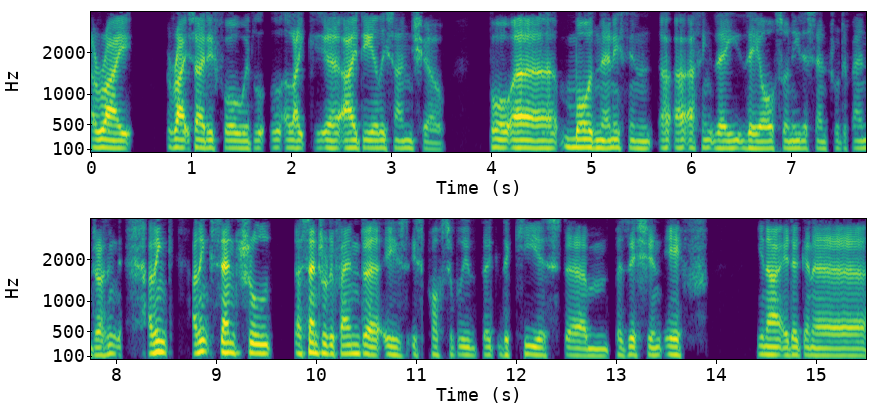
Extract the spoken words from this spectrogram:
a right right sided forward, like uh, ideally Sancho. But uh, more than anything, I, I, think they, they also need a central defender. I think I think I think central a central defender is is possibly the the keyest um, position if United are going to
